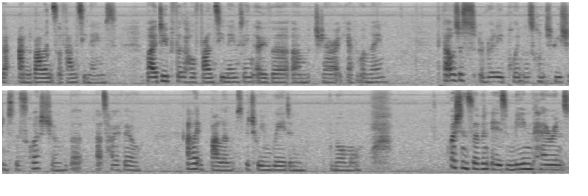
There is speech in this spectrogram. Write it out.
and a balance of fancy names. But I do prefer the whole fancy name thing over um, generic everyone name. That was just a really pointless contribution to this question, but that's how I feel. I like balance between weird and normal. Question 7 is mean parents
